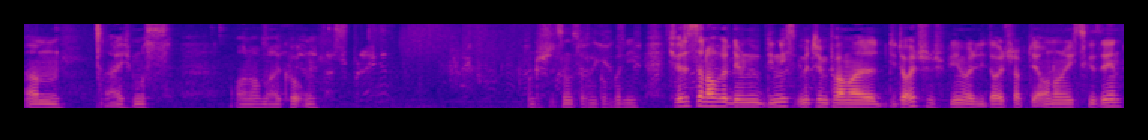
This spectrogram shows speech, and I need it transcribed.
Ähm, ja, ich muss auch noch mal gucken. Unterstützungswaffenkompanie. Ich werde es dann auch dem, die nicht mit dem paar Mal die Deutschen spielen, weil die Deutschen habt ihr auch noch nichts gesehen.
